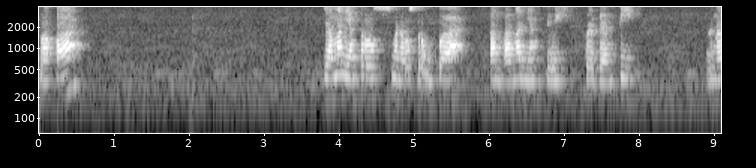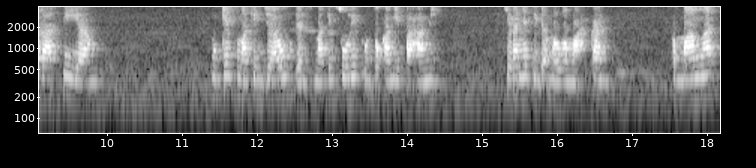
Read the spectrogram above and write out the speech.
Bapak, zaman yang terus-menerus berubah, tantangan yang silih berganti, generasi yang mungkin semakin jauh dan semakin sulit untuk kami pahami. Kiranya tidak melemahkan semangat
